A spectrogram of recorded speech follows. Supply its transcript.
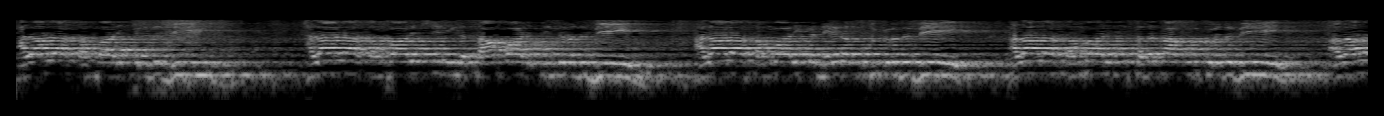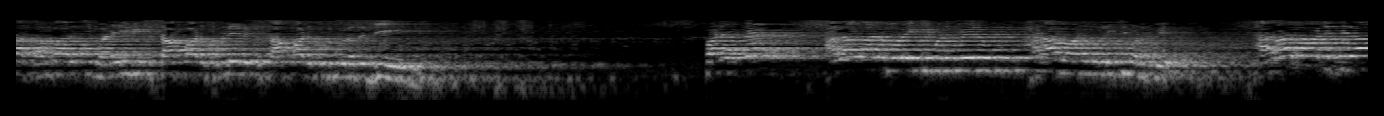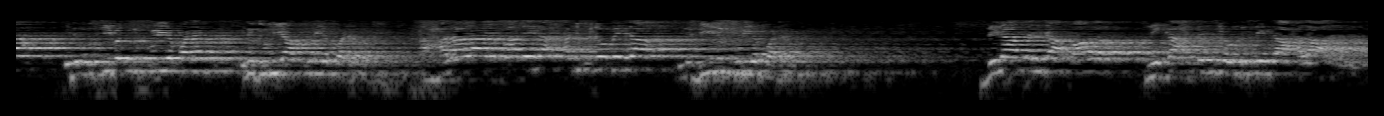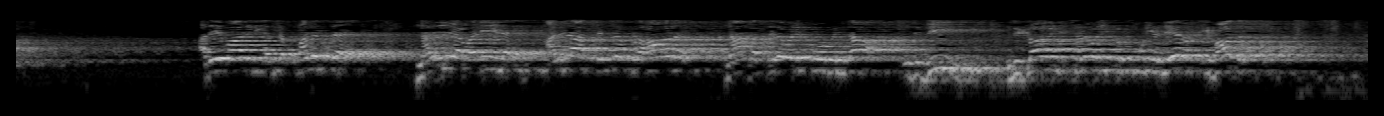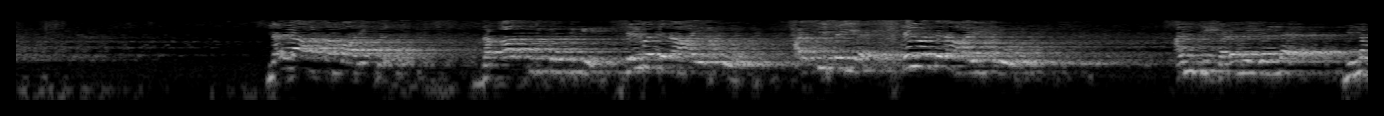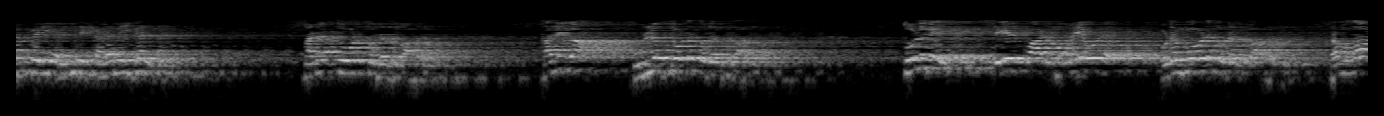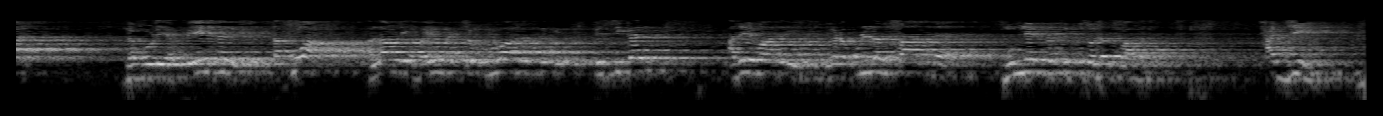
ஹலாலா சம்பாதிக்கிறது தீன் ஹலாலா சம்பாதி தீன். ஹலாலா சம்பாதிச்சு சதகா கொடுக்கிறது தீன். ஹலாலா சம்பாதிச்சு மனைவிக்கு சாப்பாடு பிள்ளைகளுக்கு சாப்பாடு கொடுக்கிறது தீன். பணத்தை அலாலான முறைக்கு மனுப்பேனும் ஹராமான முறைக்கு மனுப்பேன். ஹராமா இது முசீபத்துக்குரிய படம் இது துணியாக்குரிய படம் ஹலாலான பாதையில அனுப்பினோம் என்றா இது தீனுக்குரிய படம் தினா சஞ்சா நிகா செஞ்சு ஒன்று சேர்ந்தா ஹலால். அதே மாதிரி அந்த பணத்தை நல்ல வழியில அல்லா செல்ல பிரகாரம் நாங்க செலவழிப்போம் என்றா இது தீ இதுக்காக செலவழிக்கக்கூடிய நேரம் இபாதத். நல்லா சம்பாதிப்பு ஜகாத் கொடுக்கிறதுக்கு செல்வந்தனாக இருக்கும். ஹஜ்ஜி செய்ய செல்வந்தனாக இருக்கும். அஞ்சு கடமைகள்ல மிகப்பெரிய ரெண்டு கடமைகள் பணத்தோடு தொடர்பாக. கலிவா உள்ளத்தோடு தொடர்பாக. தொழுகை செயல்பாடு முறையோட உடம்போடு தொடர்பாக. ரமதான் நம்முடைய பேரிடர் தத்துவா அல்லாவுடைய பயமற்றம் உருவாகிறதுக்கு பிசிக்கல் அதே மாதிரி எங்களோட உள்ளம் சார்ந்த முன்னேற்றத்துக்கு தொடர்பாக. ஹஜ்ஜி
